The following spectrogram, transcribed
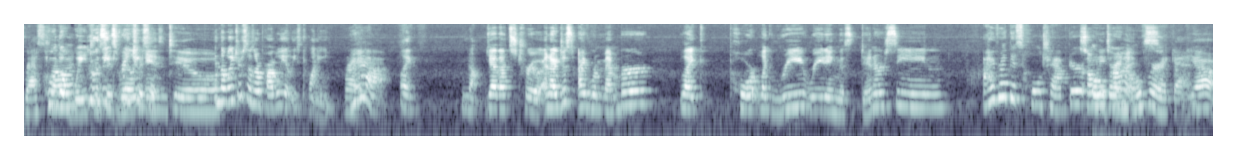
restaurant. Who the waitress the is really waitress is. into. And the waitresses are probably at least twenty. right. Yeah. Like, no. Yeah, that's true. And I just I remember like poor like rereading this dinner scene. I read this whole chapter So many over and over again. Yeah.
